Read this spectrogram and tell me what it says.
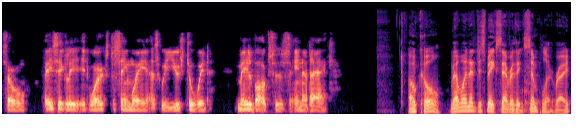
So basically it works the same way as we used to with mailboxes in a DAG. Oh, cool. Well, that just makes everything simpler, right?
